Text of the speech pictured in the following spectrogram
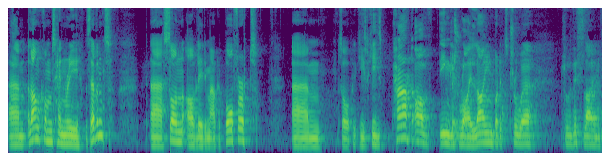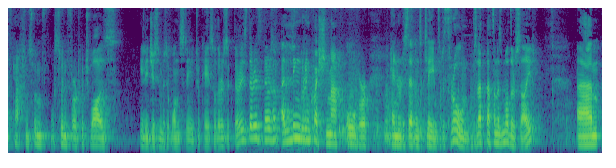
Um, along comes Henry VII, uh, son of Lady Margaret Beaufort. Um, so he's, he's part of the English royal line, but it's through, a, through this line of Catherine Swynford, which was illegitimate at one stage. Okay, so there is a, there is there is there is a, lingering question mark over Henry VII's claim to the throne. So that, that's on his mother's side. Um,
